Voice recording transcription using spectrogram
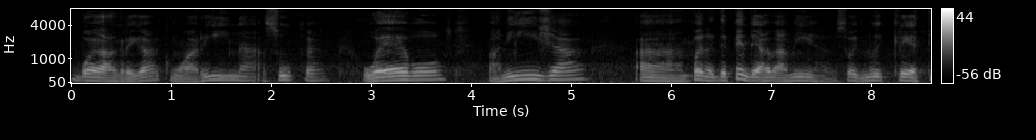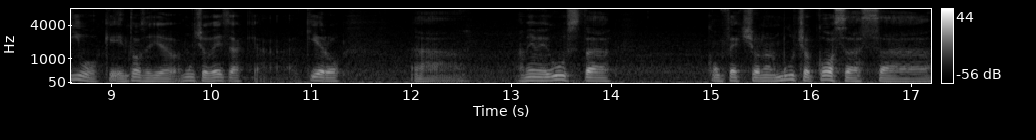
voy a agregar como harina, azúcar, huevos, vanilla. Ah, bueno, depende, a, mí soy muy creativo, que entonces muchas veces quiero Ah, a mí me gusta confeccionar muchas cosas, ah,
